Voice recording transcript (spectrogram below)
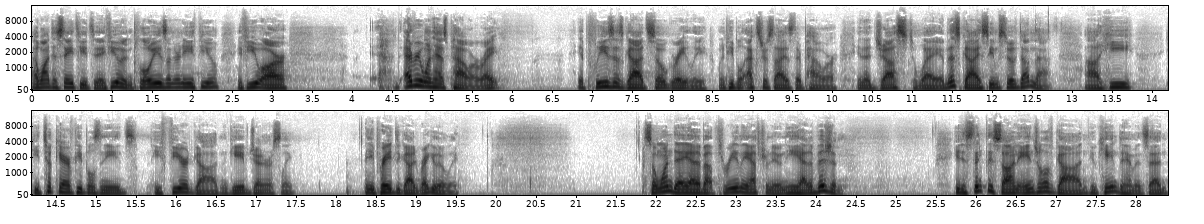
I want to say to you today if you have employees underneath you, if you are, everyone has power, right? It pleases God so greatly when people exercise their power in a just way. And this guy seems to have done that. Uh, he, he took care of people's needs, he feared God, and gave generously. And he prayed to God regularly. So one day at about three in the afternoon, he had a vision he distinctly saw an angel of God who came to him and said,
